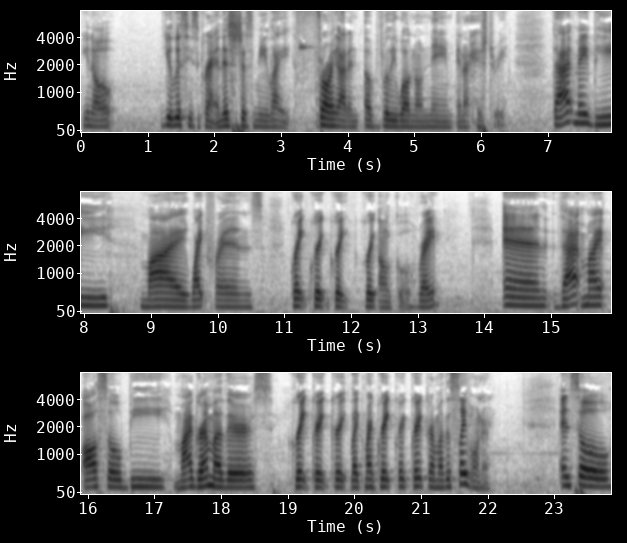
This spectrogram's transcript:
you know, Ulysses Grant, and this is just me like throwing out a, a really well known name in our history. That may be my white friend's great, great, great, great uncle, right? And that might also be my grandmother's great, great, great, like my great, great, great grandmother's slave owner. And so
